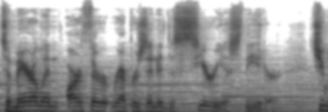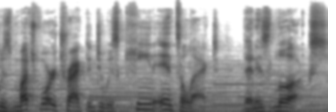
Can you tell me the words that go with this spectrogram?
To Marilyn, Arthur represented the serious theater. She was much more attracted to his keen intellect than his looks.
